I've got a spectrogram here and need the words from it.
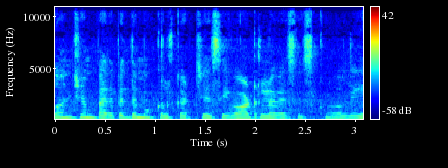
కొంచెం పెద్ద పెద్ద ముక్కలు కట్ చేసి వాటర్లో వేసేసుకోవాలి.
